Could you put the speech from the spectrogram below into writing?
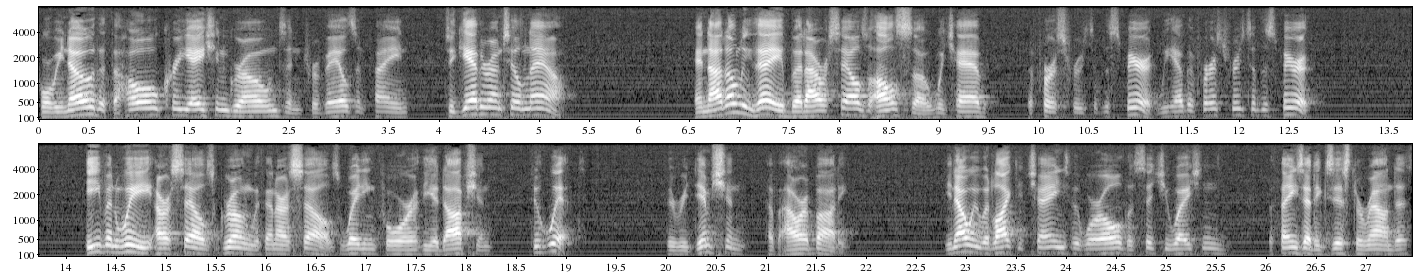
For we know that the whole creation groans and travails in pain together until now. And not only they, but ourselves also, which have the first fruits of the Spirit. We have the first fruits of the Spirit. Even we ourselves groan within ourselves, waiting for the adoption, to wit, the redemption of our body. You know, we would like to change the world, the situation, the things that exist around us.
